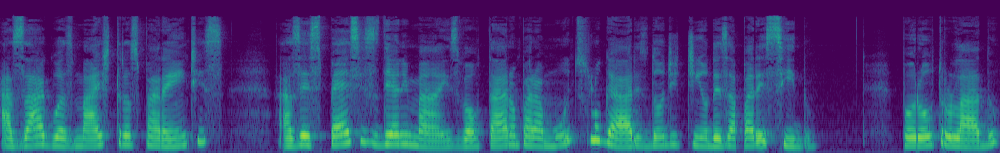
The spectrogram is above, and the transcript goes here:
as águas mais transparentes, as espécies de animais voltaram para muitos lugares onde tinham desaparecido. Por outro lado,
